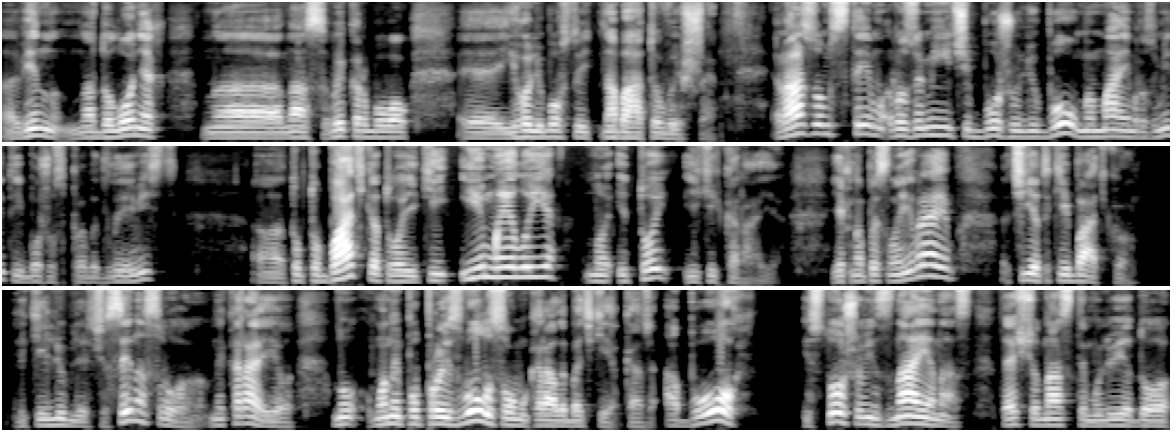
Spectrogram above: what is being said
Він на долонях нас викарбував, його любов стоїть набагато вище. Разом з тим, розуміючи Божу любов, ми маємо розуміти і Божу справедливість. Тобто батька того, який і милує, але і той, який карає. Як написано євреям, чи є такий батько, який люблячи сина свого, не карає його. Ну, вони по произволу своєму карали батьки, каже, а Бог із того, що він знає нас, те, що нас стимулює до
